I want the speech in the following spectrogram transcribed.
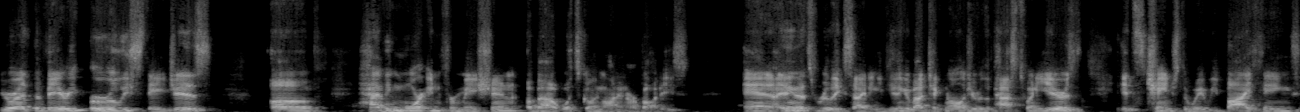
You're at the very early stages of having more information about what's going on in our bodies. And I think that's really exciting. If you think about technology over the past 20 years, it's changed the way we buy things,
